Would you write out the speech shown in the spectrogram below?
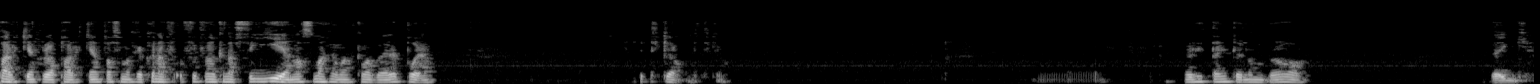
parken, själva parken fast man ska kunna, fortfarande kunna se igenom så man kan, man kan vara beredd på det. Det tycker jag, det tycker jag. Jag hittar inte någon bra vägg.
